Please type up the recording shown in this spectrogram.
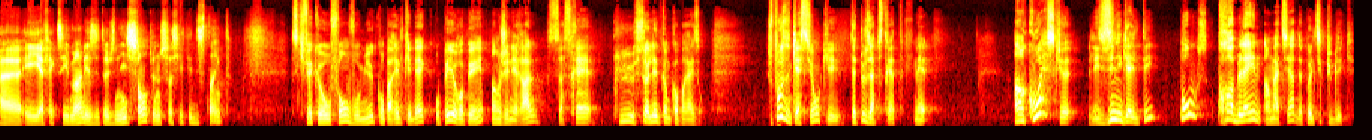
euh, et effectivement, les États-Unis sont une société distincte. Ce qui fait qu'au fond, il vaut mieux comparer le Québec aux pays européens en général. Ça serait plus solide comme comparaison. Je pose une question qui est peut-être plus abstraite, mais en quoi est-ce que les inégalités posent problème en matière de politique publique?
